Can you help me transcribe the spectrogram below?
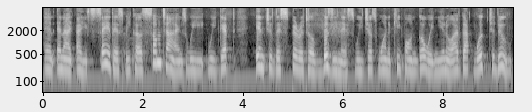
And and I, I say this because sometimes we we get into this spirit of busyness. We just want to keep on going. You know, I've got work to do.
